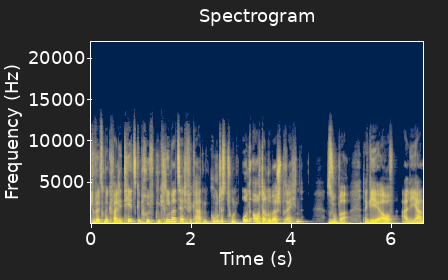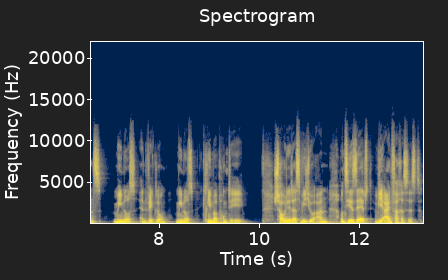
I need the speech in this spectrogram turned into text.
Du willst mit qualitätsgeprüften Klimazertifikaten Gutes tun und auch darüber sprechen? Super, dann gehe auf allianz-entwicklung-klima.de. Schau dir das Video an und siehe selbst, wie einfach es ist.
